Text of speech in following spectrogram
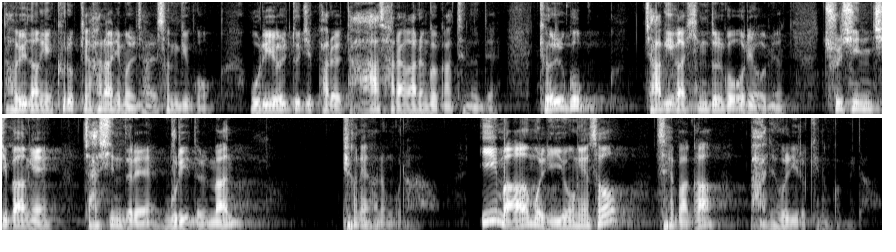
다윗 왕이 그렇게 하나님을 잘 섬기고 우리 열두 지파를 다 살아가는 것 같았는데 결국 자기가 힘들고 어려우면 출신 지방의 자신들의 무리들만 편애하는구나. 이 마음을 이용해서 세바가 반역을 일으키는 겁니다.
